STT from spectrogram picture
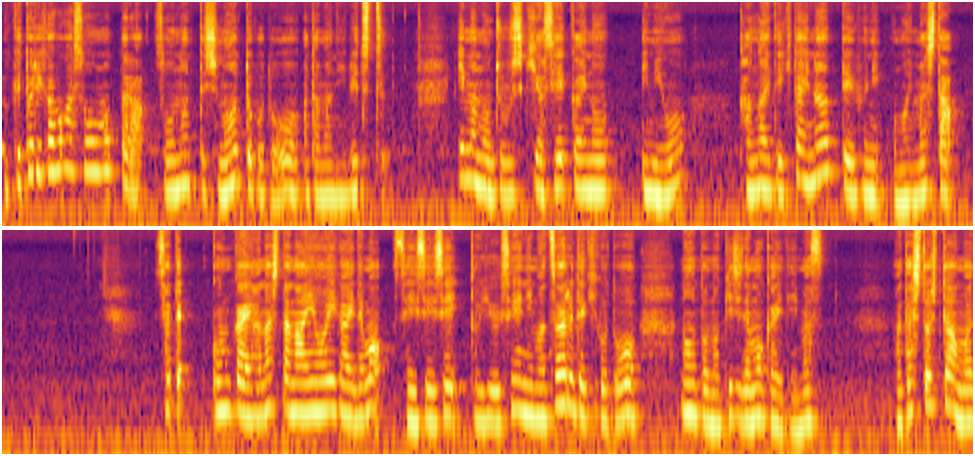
受け取り側がそう思ったらそうなってしまうってことを頭に入れつつ今の常識や正解の意味を考えていきたいなっていうふうに思いました。さて今回話した内容以外でも「せいせいせい」という性にまつわる出来事をノートの記事でも書いています。私としては真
